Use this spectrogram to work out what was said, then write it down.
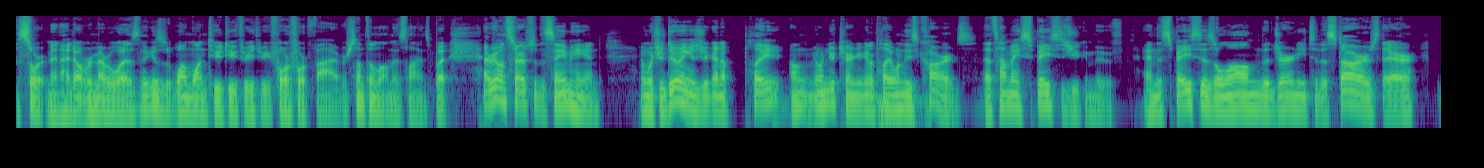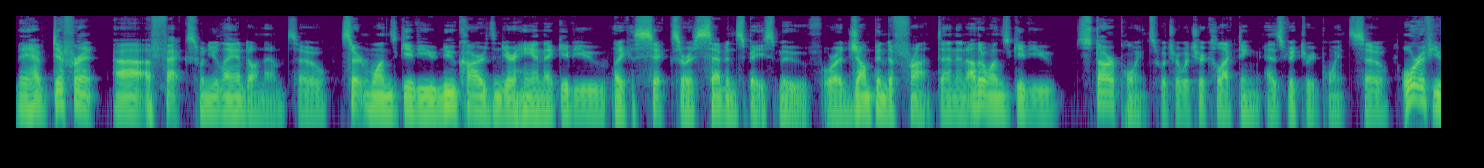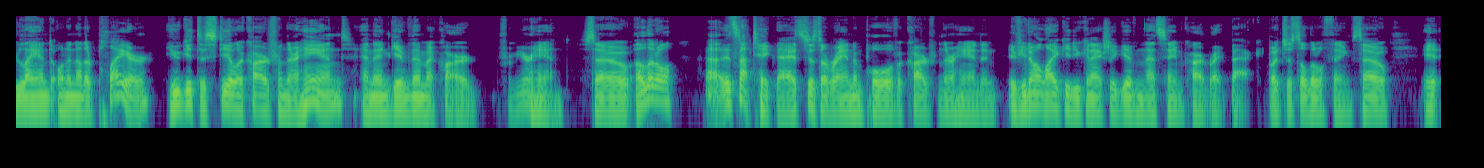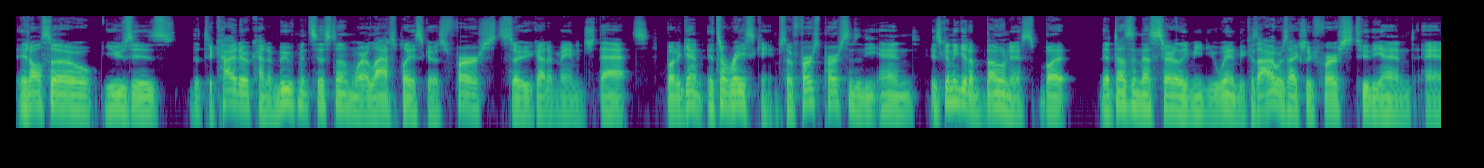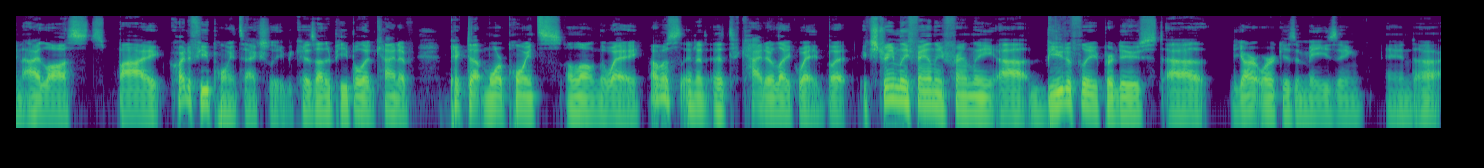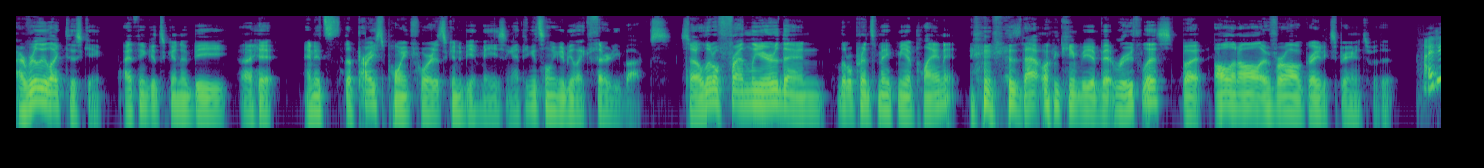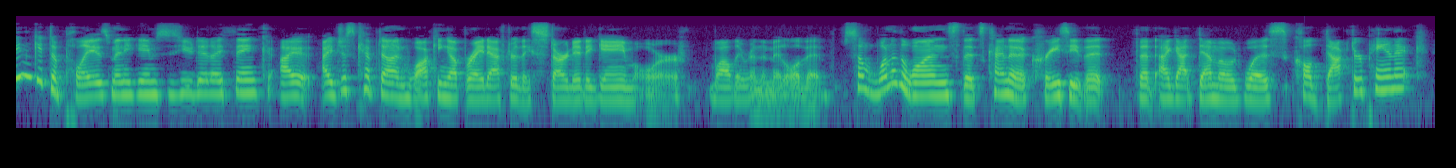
assortment. I don't remember what it was. I think it was one, one, two, two, three, three, four, four, five, or something along those lines. But everyone starts with the same hand. And what you're doing is you're going to play on, on your turn, you're going to play one of these cards. That's how many spaces you can move. And the spaces along the journey to the stars there, they have different uh, effects when you land on them. So certain ones give you new cards into your hand that give you like a six or a seven space move or a jump into front. And then other ones give you star points, which are what you're collecting as victory points. So, or if you land on another player, you get to steal a card from their hand and then give them a card from your hand. So a little, uh, it's not take that. It's just a random pull of a card from their hand. And if you don't like it, you can actually give them that same card right back, but just a little thing. So it, it also uses the Tokaido kind of movement system where last place goes first. So you got to manage that. But again, it's a race game. So first person to the end is going to get a bonus, but that doesn't necessarily mean you win because I was actually first to the end and I lost by quite a few points actually because other people had kind of picked up more points along the way, almost in a, a Tokaido like way, but extremely family friendly, uh, beautifully produced. Uh, the artwork is amazing and, uh, I really like this game. I think it's going to be a hit and it's the price point for it. It's going to be amazing. I think it's only going to be like 30 bucks. So a little friendlier than Little Prince Make Me a Planet because that one can be a bit ruthless, but all in all, overall, great experience with it. I didn't get to play as many games as you did, I think. I I just kept on walking up right after they started a game or while they were in the middle of it. Some one of the ones that's kind of crazy that that I got demoed was called Doctor Panic.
